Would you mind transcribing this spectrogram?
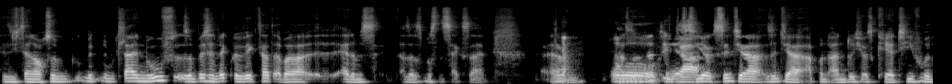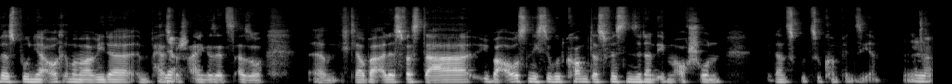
der sich dann auch so mit einem kleinen Move so ein bisschen wegbewegt hat, aber äh, Adams, also das muss ein Sack sein. Ähm, ja. Oh, also ne, die, die ja. Seahawks sind ja, sind ja ab und an durchaus kreativ. Witherspoon ja auch immer mal wieder im Pass Rush ja. eingesetzt. Also ähm, ich glaube, alles, was da über außen nicht so gut kommt, das wissen sie dann eben auch schon ganz gut zu kompensieren. Ja.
